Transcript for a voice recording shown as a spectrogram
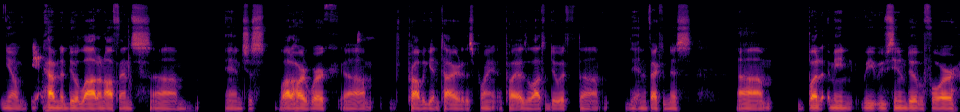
you know yeah. having to do a lot on offense um, and just a lot of hard work. Um, probably getting tired at this point. It probably has a lot to do with um, the ineffectiveness. Um, but I mean, we we've seen him do it before.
